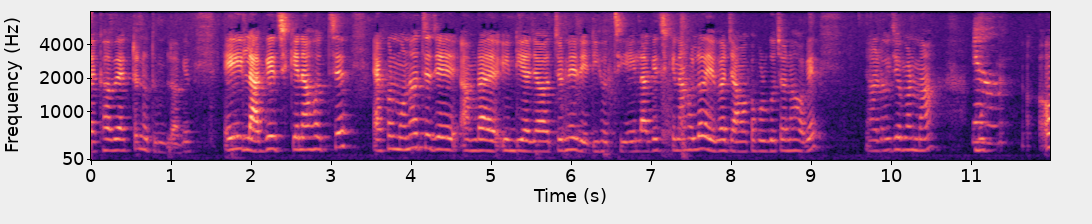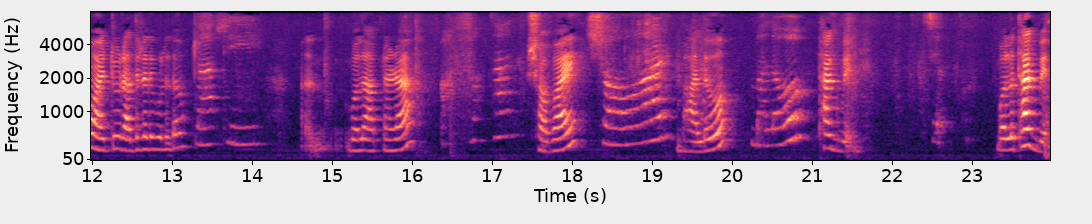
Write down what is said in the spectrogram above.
দেখা হবে একটা নতুন ব্লগে। এই লাগেজ কেনা হচ্ছে। এখন মনে হচ্ছে যে আমরা ইন্ডিয়া যাওয়ার জন্য রেডি হচ্ছি। এই লাগেজ কেনা হলো এবার জামা কাপড় গোছানো হবে। আর ওই যে আমার মা ও একটু রাধে রাধে বলে দাও। বলো আপনারা সবাই ভালো থাকবেন। বলো থাকবেন?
